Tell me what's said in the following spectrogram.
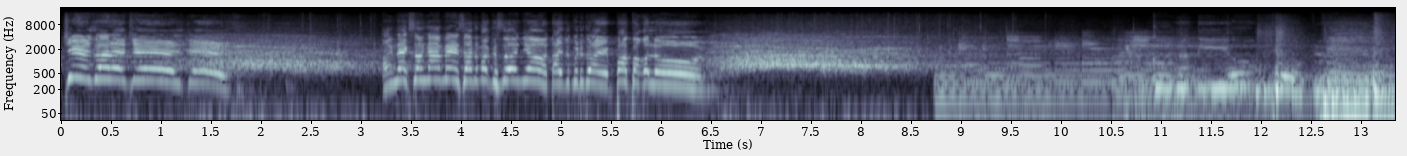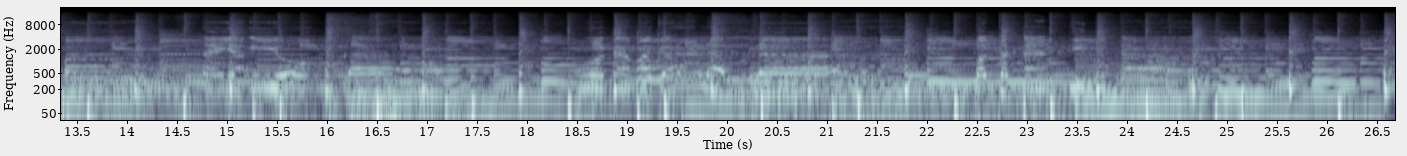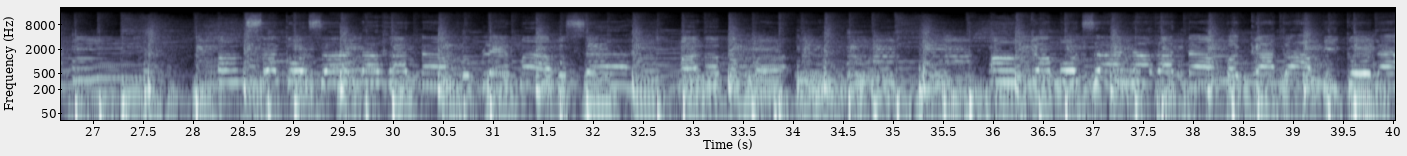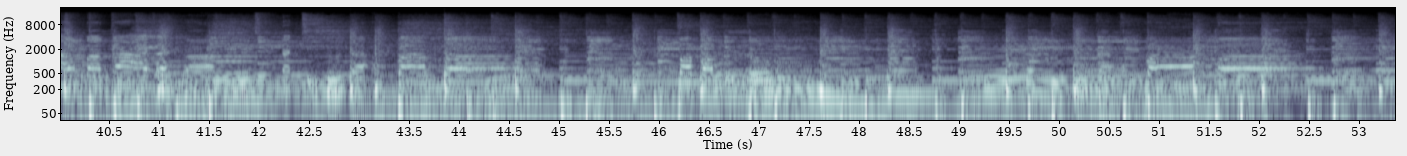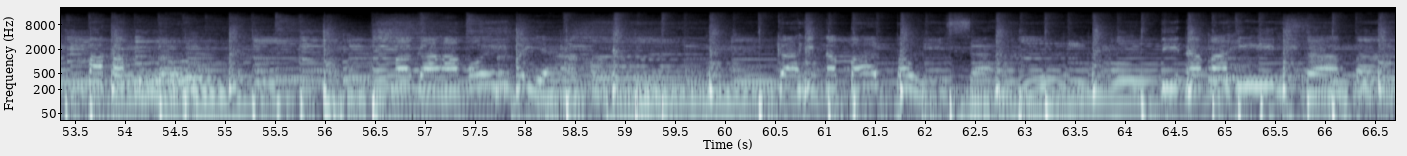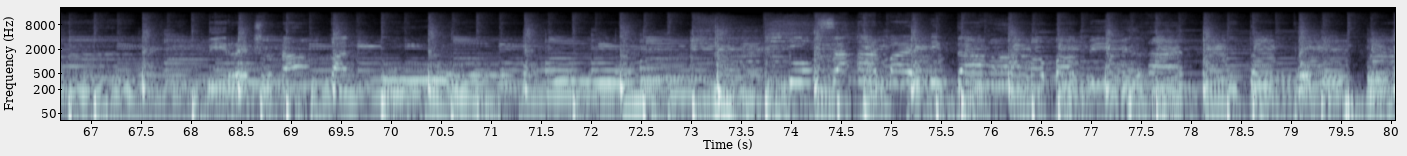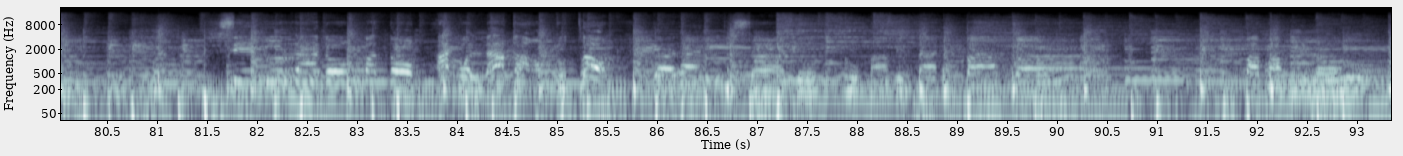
Cheers, ulit! Cheers! Cheers! Ang next song namin, sana magustuhan nyo. Title po nito ay Papakulong. Sa lahat ng problema mo sa mga babae. Ang gamot sa lahat ng pagkakapigo ng mga lalaki. Nandito na ang papa. Papamulo Kahit na pagpawisan Di na mahihirapan Diretso ng kanto. Kung saan may tindahang mapagbibilhan Itong produkto Siguradong patok at wala kang tutok Garantisado gumamit na ng papa Papa Flow Gumamit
